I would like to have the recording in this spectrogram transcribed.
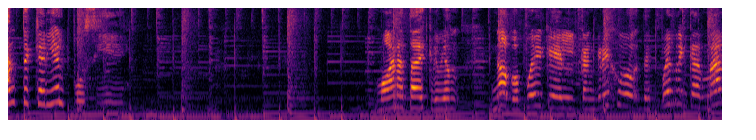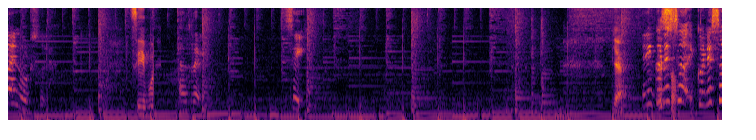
antes que Ariel, pues sí. Moana está describiendo. No, pues puede que el cangrejo después reencarnara en Úrsula. Sí, pues, Al revés. Sí. Ya. Y con eso. eso. con eso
